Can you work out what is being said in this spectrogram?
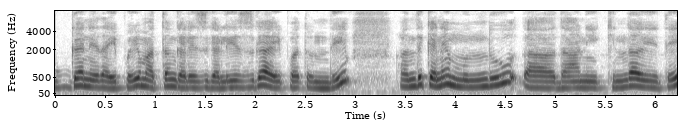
ఉగ్గు అనేది అయిపోయి మొత్తం గలీజ్ గలీజ్గా అయిపోతుంది. అందుకనే ముందు దాని కింద అయితే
